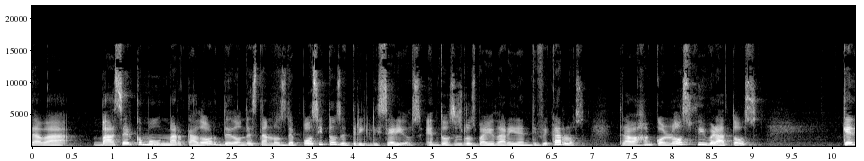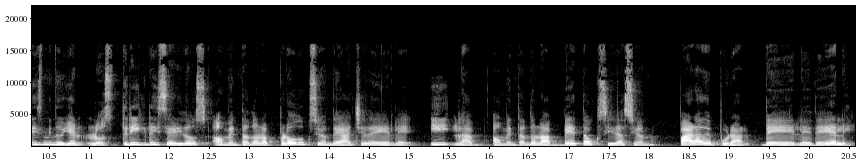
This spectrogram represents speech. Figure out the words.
va, va, a ser como un marcador de dónde están los depósitos de triglicéridos, entonces los va a ayudar a identificarlos. Trabajan con los fibratos que disminuyen los triglicéridos aumentando la producción de HDL y la, aumentando la beta oxidación para depurar BLDL.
